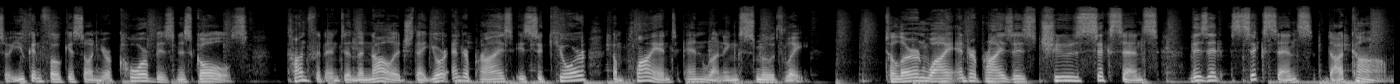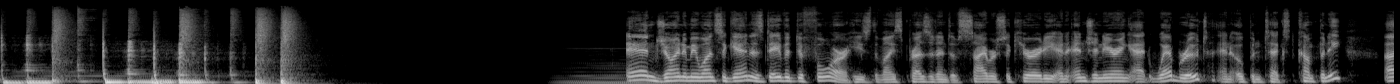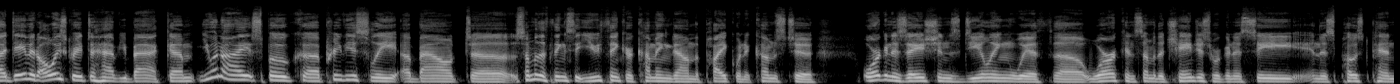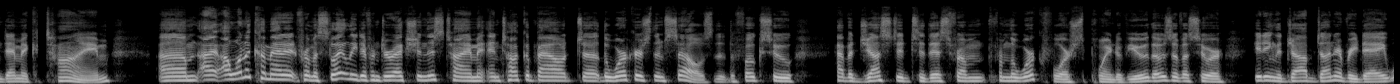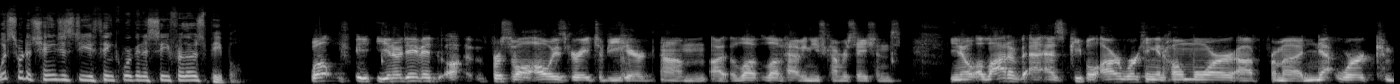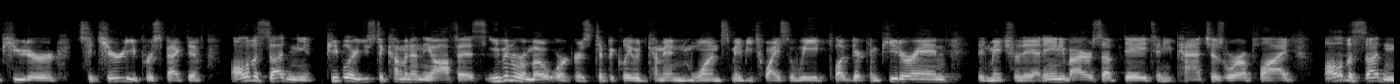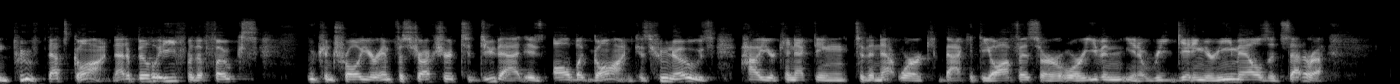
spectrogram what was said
so you can focus on your core business goals confident in the knowledge that your enterprise is secure, compliant, and running smoothly. To learn why enterprises choose Syxsense, visit syxsense.com. And joining me once again is David Dufour. He's the Vice President of Cybersecurity and Engineering at WebRoot, an open text company. Uh, David, always great to have you back. Um, you and I spoke uh, previously about uh, some of the things that you think are coming down the pike when it comes to organizations dealing with uh, work and some of the changes we're going to see in this post pandemic time. Um, I, I want to come at it from a slightly different direction this time and talk about uh, the workers themselves, the, the folks who have adjusted to this from from the workforce point of view? Those of us who are getting the job done every day, what sort of changes do you think we're going to see for those people? Well, you know, David. Uh, first of all, always great to be here. Um, I love love having these conversations you know, a lot of as people are working at home more uh, from a network computer security perspective, all of a sudden people are used to coming in the office. Even remote workers typically would come in once, maybe twice a week, plug their computer in. They'd make sure they had antivirus updates, any patches were applied. All of a sudden, poof, that's gone. That ability for the folks who control your infrastructure to do that is all but gone because who knows how you're connecting to the network back at the office or or even you know re- getting your emails et cetera.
